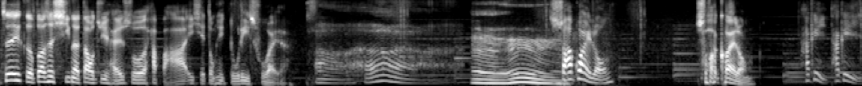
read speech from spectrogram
这个不知道是新的道具，还是说他把一些东西独立出来的？啊嗯，刷怪龙，刷怪龙，它可以，它可以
